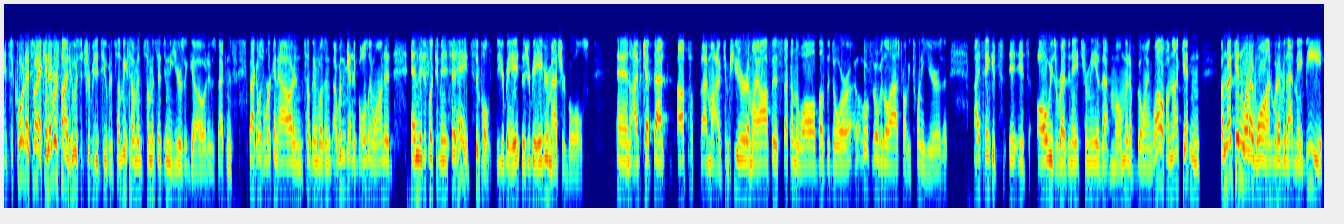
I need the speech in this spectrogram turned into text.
it's a quote. It's funny. I can never find who it's attributed to, but it's something someone someone said to me years ago, and it was back in the back. I was working out, and something wasn't. I wasn't getting the goals I wanted, and they just looked at me and said, "Hey, it's simple. Do your behave? Does your behavior match your goals?" And I've kept that up on my computer in my office, stuck on the wall above the door over, over the last probably 20 years, and I think it's it, it's always resonates for me as that moment of going, well, if I'm not getting if I'm not getting what I want, whatever that may be,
